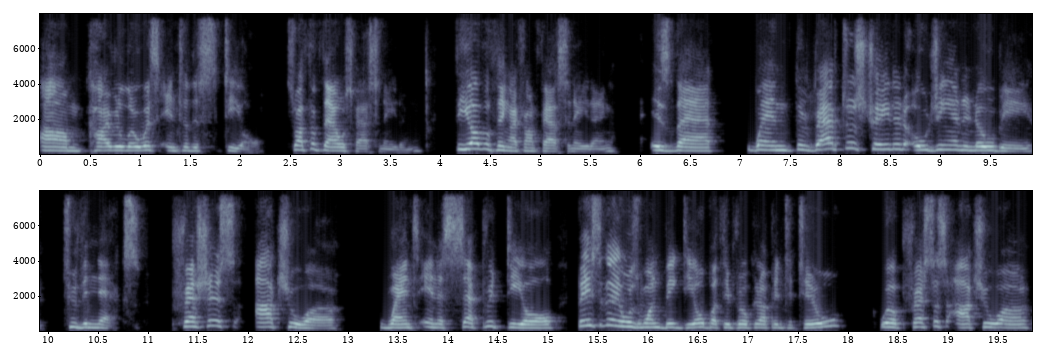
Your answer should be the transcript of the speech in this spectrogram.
um Kira Lewis into this deal. So I thought that was fascinating. The other thing I found fascinating is that when the Raptors traded OG Anunoby to the Knicks, Precious Achiuwa went in a separate deal. Basically, it was one big deal, but they broke it up into two. Where Precious Achiuwa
